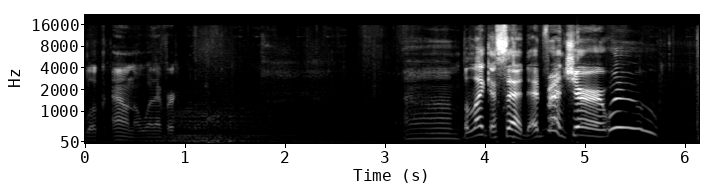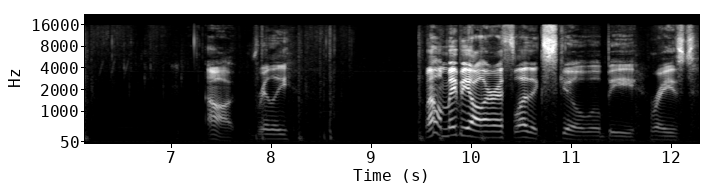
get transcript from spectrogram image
Look, I don't know, whatever. Um, but like I said, adventure! Woo! Oh, really? Well, elytra our athletic skill will be raised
